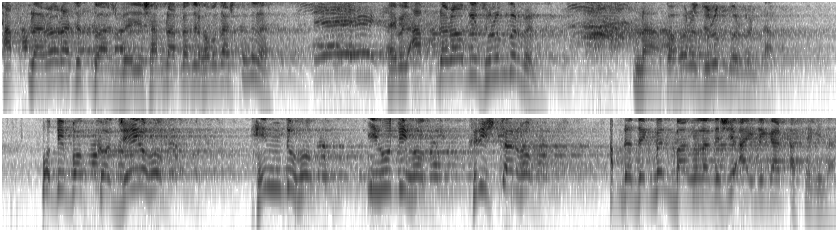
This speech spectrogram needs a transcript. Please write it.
আপনারাও রাজত্ব আসবে, এই যে সামনে আপনাদের ক্ষমতা আসতেছে না? তাই বলে, আপনারাও কি জুলুম করবেন? না, কখনো জুলুম করবেন না। প্রতিপক্ষ যে হোক, হিন্দু হোক, ইহুদি হোক, খ্রিস্টান হোক আপনি দেখবেন বাংলাদেশি আইডি কার্ড আছে কিনা?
